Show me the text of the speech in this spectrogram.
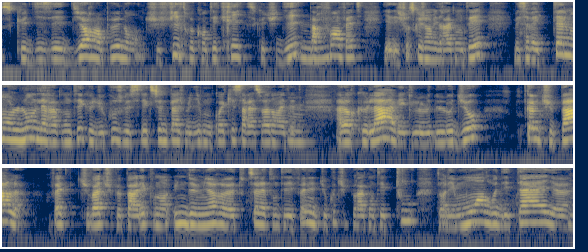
ce que disait Dior un peu dans tu filtres quand t'écris ce que tu dis. Mhm. Parfois, en fait, il y a des choses que j'ai envie de raconter, mais ça va être tellement long de les raconter que du coup, je le sélectionne pas. Je me dis, bon, quoi qu'il, ça restera dans ma tête. Mhm. Alors que là, avec l'audio, comme tu parles, en fait, tu vois, tu peux parler pendant une demi-heure euh, toute seule à ton téléphone et du coup, tu peux raconter tout dans les moindres détails, euh, mhm.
